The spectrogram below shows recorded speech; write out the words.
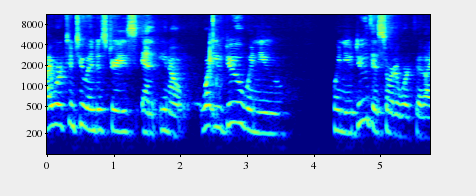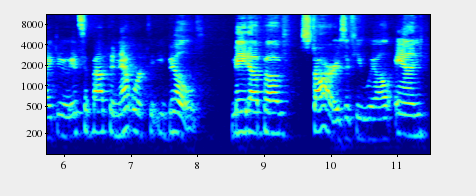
I worked in two industries, and you know what you do when you when you do this sort of work that I do. It's about the network that you build, made up of stars, if you will. And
